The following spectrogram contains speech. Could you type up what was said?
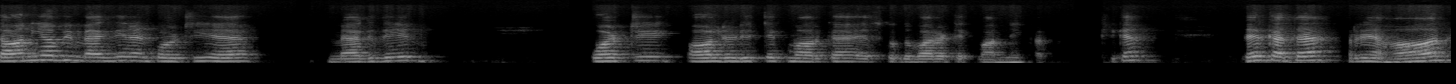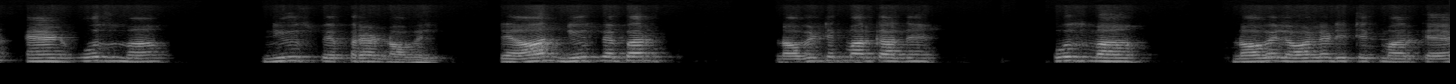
तानिया भी मैगजीन एंड पोइट्री है। Magazine poetry already tick mark है, इसको दोबारा टिक मार्क नहीं करना। ठीक है? फिर कहता है, Rehan and Uzma newspaper and novel Rehan newspaper novel tick mark कर दें। Uzma novel already tick mark है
